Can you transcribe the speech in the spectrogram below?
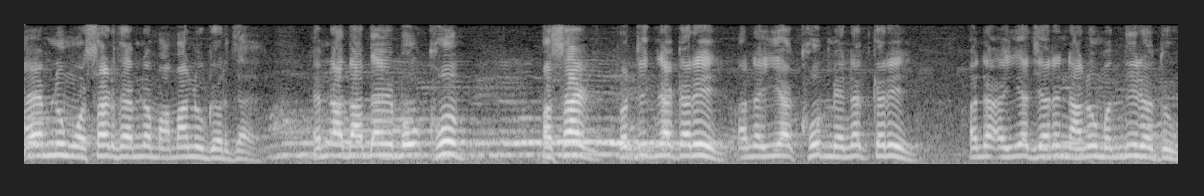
આ એમનું મોસાળ થાય એમના મામાનું ઘર થાય. એમના દાદાએ બહુ ખૂબ અસાઢ પ્રતિજ્ઞા કરી અને અહીંયા ખૂબ મહેનત કરી અને અહીંયા જ્યારે નાનું મંદિર હતું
